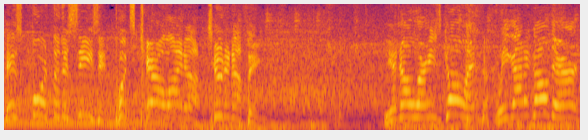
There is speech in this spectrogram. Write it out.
His fourth of the season puts Carolina up two to nothing. You know where he's going. we got to go there.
